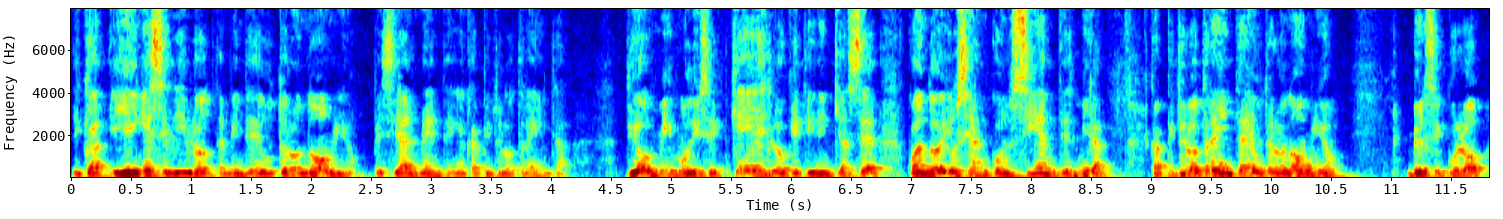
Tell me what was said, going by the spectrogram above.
Y, en ese libro también de Deuteronomio, especialmente en el capítulo 30, Dios mismo dice qué es lo que tienen que hacer cuando ellos sean conscientes. Mira, capítulo 30 de Deuteronomio, versículo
